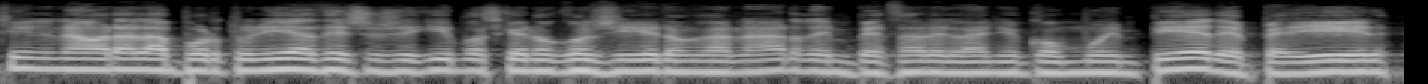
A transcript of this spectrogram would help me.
tienen ahora la oportunidad de esos equipos que no consiguieron ganar de empezar el año con buen pie, de pedir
